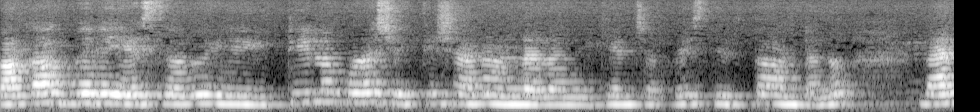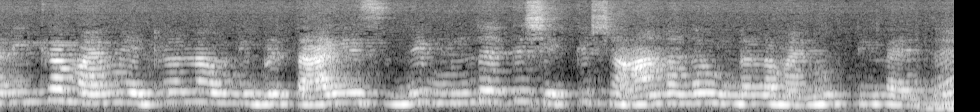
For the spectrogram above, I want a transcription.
వకాకు వేరే వేస్తారు ఈ టీలో కూడా చక్కెర చాలా ఉండాలి నీకేం చెప్పేసి తిడతా ఉంటాను. దాన్ని ఇంకా మేము ఎట్లన్నా ఉంది ఇప్పుడు తాగేస్తుంది. ముందైతే చక్కెర చాలానే ఉండాలి మా అమ్మ టీలో అయితే.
